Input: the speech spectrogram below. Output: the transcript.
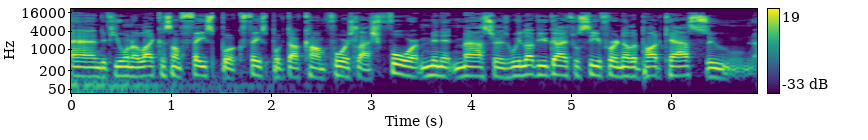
And if you want to like us on Facebook, facebook.com forward slash four minute masters. We love you guys. We'll see you for another podcast soon.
